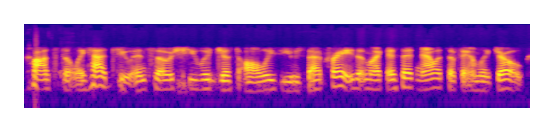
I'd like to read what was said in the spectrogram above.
constantly had to. And so she would just always use that phrase. And like I said, now it's a family joke.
